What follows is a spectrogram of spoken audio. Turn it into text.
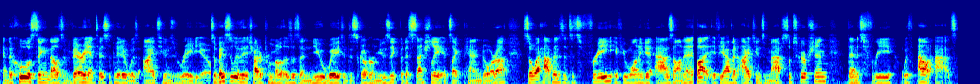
And the coolest thing that was very anticipated was iTunes Radio. So basically they try to promote this as a new way to discover music, but essentially it's like Pandora. So what happens is it's free if you want to get ads on it, but if you have an iTunes Match subscription, then it's free without ads.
